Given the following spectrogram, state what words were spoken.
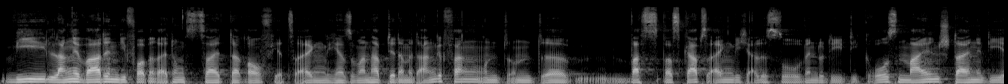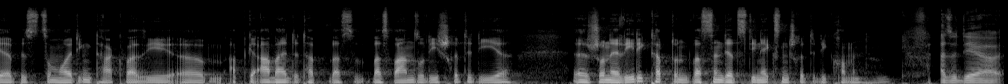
wie lange war denn die Vorbereitungszeit darauf jetzt eigentlich? Also wann habt ihr damit angefangen und, und äh, was, was gab es eigentlich alles so, wenn du die, die großen Meilensteine, die ihr bis zum heutigen Tag quasi äh, abgearbeitet habt, was, was waren so die Schritte, die ihr äh, schon erledigt habt und was sind jetzt die nächsten Schritte, die kommen? Also der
